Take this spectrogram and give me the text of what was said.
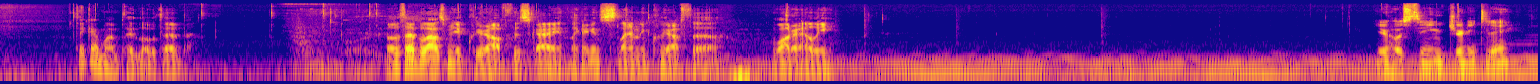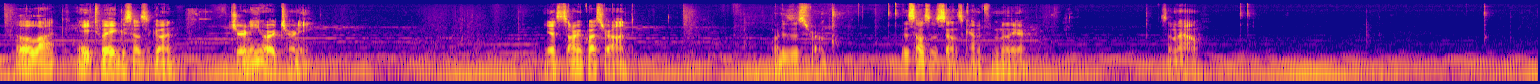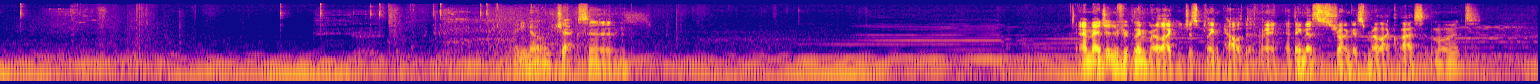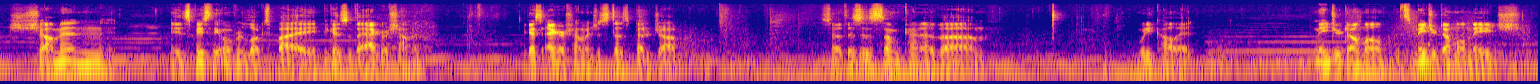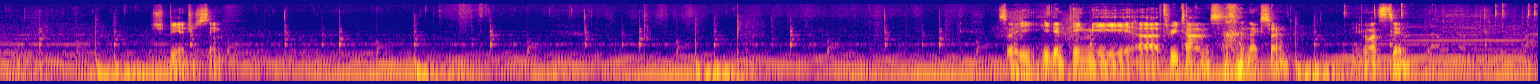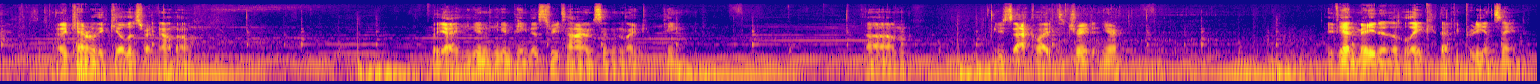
I think I want to play Loatheb. Loatheb allows me to clear off this guy. Like, I can slam and clear off the Water Ellie. You're hosting Journey today? Hello, Locke. Hey, Twigs. How's it going? Journey or Attorney? Yes, song requests are on. What is this from? This also sounds kind of familiar. Somehow. Reno Jackson. I imagine if you're playing Murloc, you're just playing Paladin, right? I think that's the strongest Murloc class at the moment. Shaman is basically overlooked by because of the aggro Shaman. I guess aggro Shaman just does a better job. So this is some kind of, um, what do you call it? Majordomo. It's Majordomo Mage. Should be interesting. So he, he can ping me uh, three times next turn if he wants to. I can't really kill this right now though. But yeah, he can he can ping this three times and then like ping um use Acolyte to trade in here. If he hadn't Maiden the lake, that'd be pretty insane.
